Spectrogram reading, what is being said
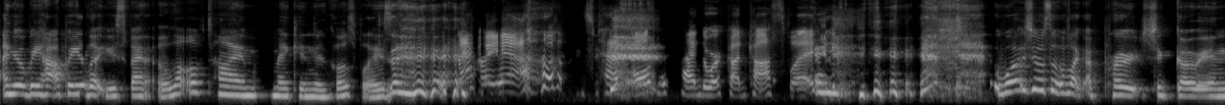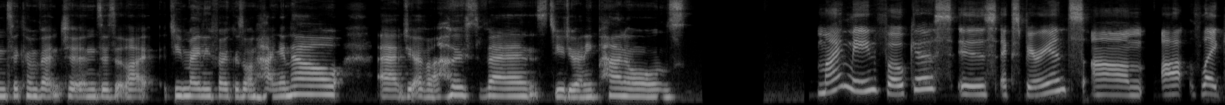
and you'll be happy that you spent a lot of time making new cosplays. Exactly, yeah. Have all this time to work on cosplay. What's your sort of like approach to go into conventions? Is it like, do you mainly focus on hanging out? Um, do you ever host events? Do you do any panels? My main focus is experience. Um, uh, like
